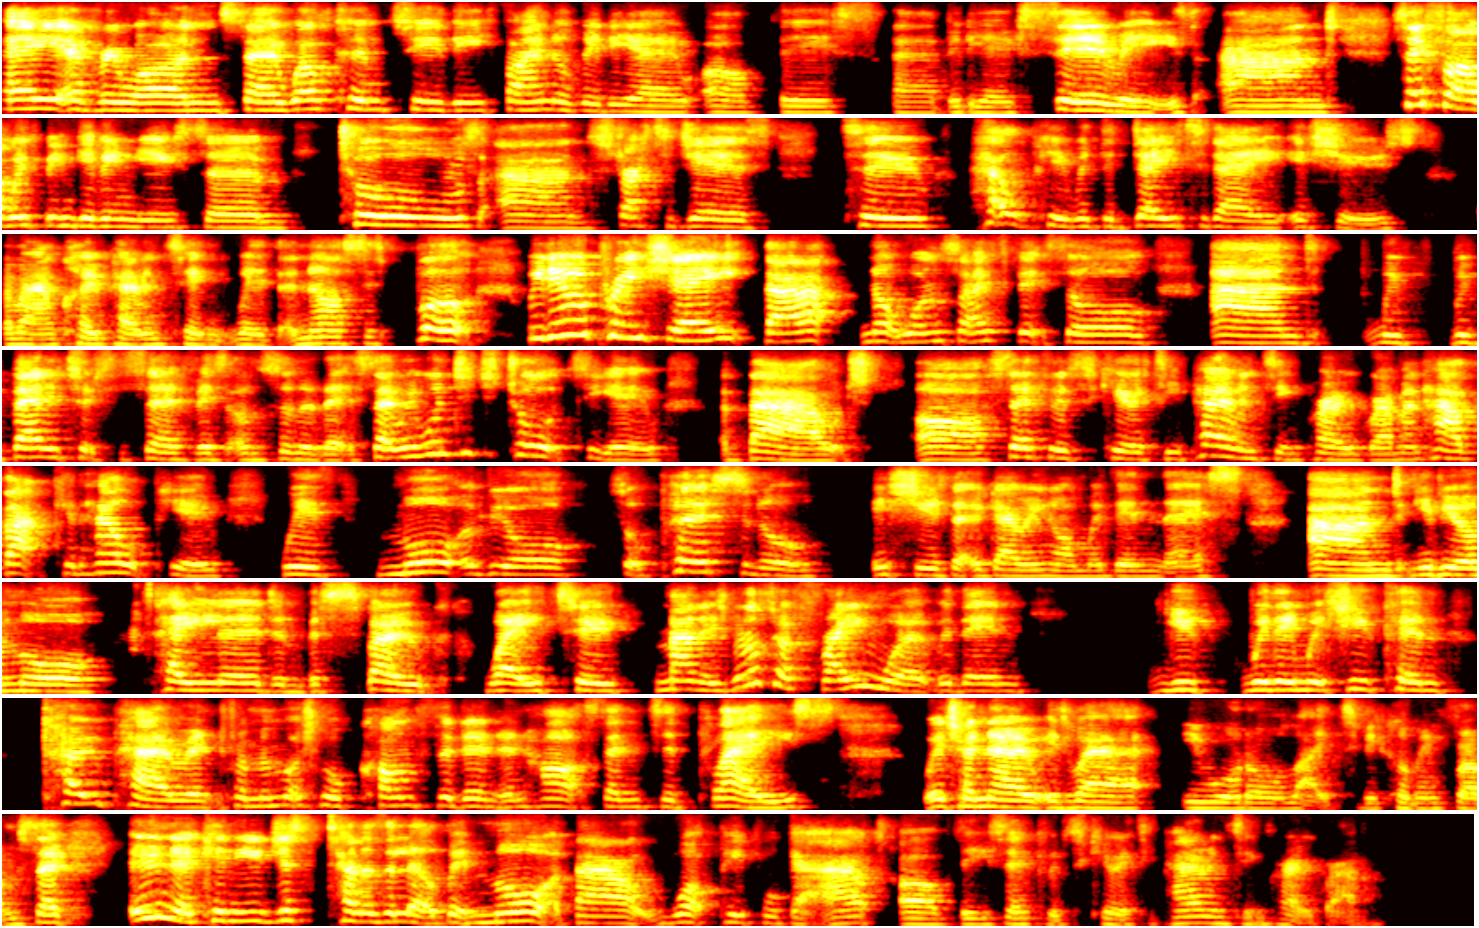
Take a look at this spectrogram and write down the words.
Hey everyone, so welcome to the final video of this uh, video series. And so far we've been giving you some tools and strategies to help you with the day-to-day -day issues around co-parenting with a narcissist but we do appreciate that not one size fits all and we've we've barely touched the surface on some of it. So we wanted to talk to you about our circle of security parenting program and how that can help you with more of your sort of personal issues that are going on within this and give you a more tailored and bespoke way to manage but also a framework within you within which you can co-parent from a much more confident and heart-centered place which I know is where you would all like to be coming from. So Una, can you just tell us a little bit more about what people get out of the Circle of Security Parenting Programme?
